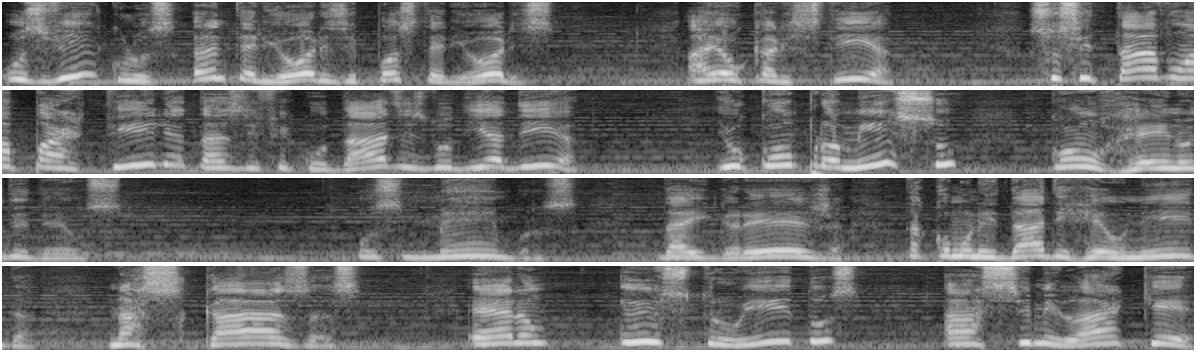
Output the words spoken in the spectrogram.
Os vínculos anteriores e posteriores à Eucaristia suscitavam a partilha das dificuldades do dia a dia e o compromisso com o reino de Deus. Os membros da igreja, da comunidade reunida, nas casas, eram instruídos a assimilar que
